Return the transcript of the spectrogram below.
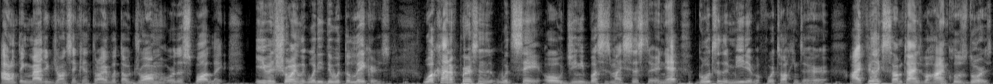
I don't think Magic Johnson can thrive without drama or the spotlight. Even showing like what he did with the Lakers. What kind of person would say, "Oh, Jeanie Buss is my sister," and yet go to the media before talking to her? I feel like sometimes behind closed doors,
